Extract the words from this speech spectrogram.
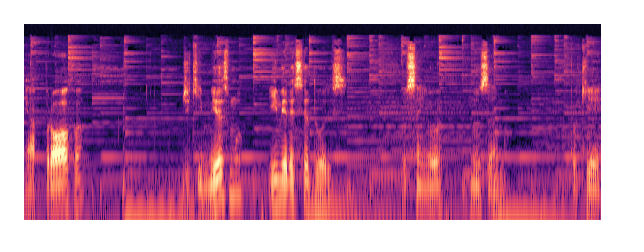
é a prova de que, mesmo imerecedores, o Senhor nos ama, porque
